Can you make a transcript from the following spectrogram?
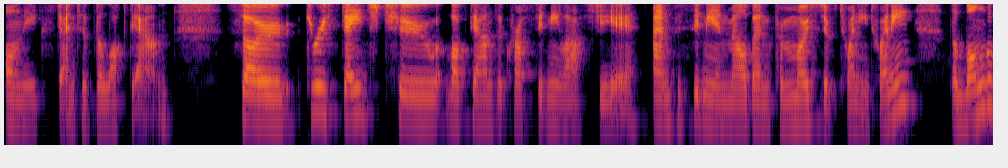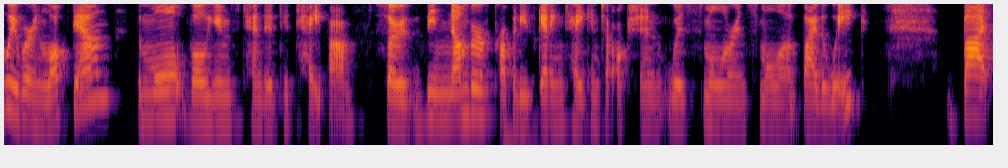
on the extent of the lockdown. So, through stage two lockdowns across Sydney last year, and for Sydney and Melbourne for most of 2020, the longer we were in lockdown, the more volumes tended to taper. So, the number of properties getting taken to auction was smaller and smaller by the week. But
